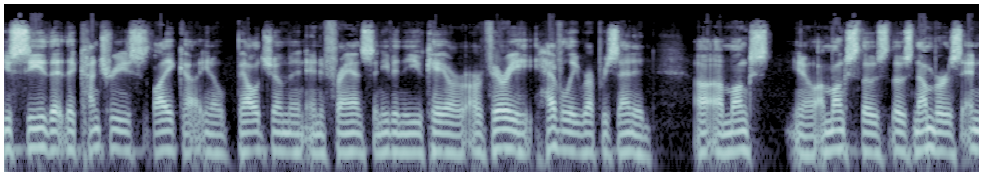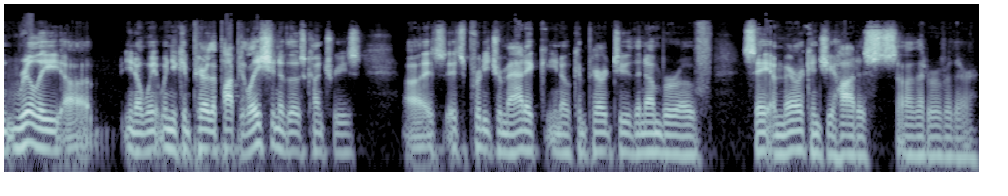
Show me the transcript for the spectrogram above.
you see that the countries like uh, you know Belgium and, and France and even the UK are, are very heavily represented uh, amongst you know amongst those those numbers, and really, uh, you know, when, when, you compare the population of those countries, uh, it's it's pretty dramatic, you know, compared to the number of say American jihadists uh, that are over there.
